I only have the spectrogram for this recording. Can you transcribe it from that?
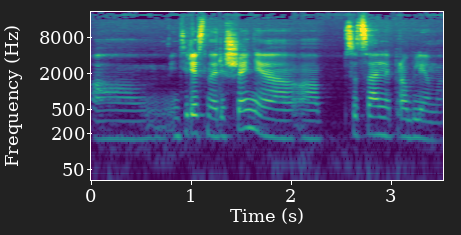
интересное решение социальной проблемы.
